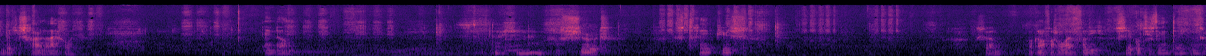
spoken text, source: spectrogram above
Een beetje schuin eigenlijk. En dan Tasje, nou. een shirt. Streepjes. Zo. Ik kan alvast wel even van die cirkeltjes erin tekenen zo.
